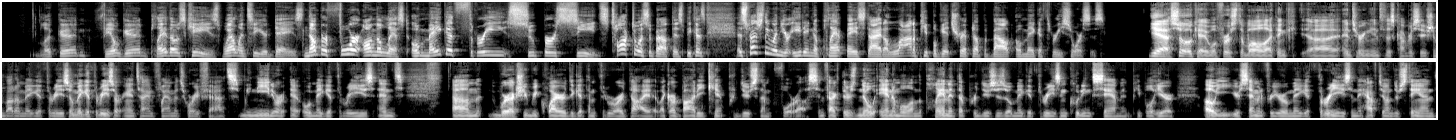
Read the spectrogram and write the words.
look good, feel good, play those keys well into your days. Number four on the list omega 3 super seeds. Talk to us about this because, especially when you're eating a plant based diet, a lot of people get tripped up about omega 3 sources. Yeah. So, okay. Well, first of all, I think uh, entering into this conversation about omega 3s, omega 3s are anti inflammatory fats. We need or, omega 3s. And um, we're actually required to get them through our diet. Like our body can't produce them for us. In fact, there's no animal on the planet that produces omega 3s, including salmon. People hear, oh, eat your salmon for your omega 3s, and they have to understand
